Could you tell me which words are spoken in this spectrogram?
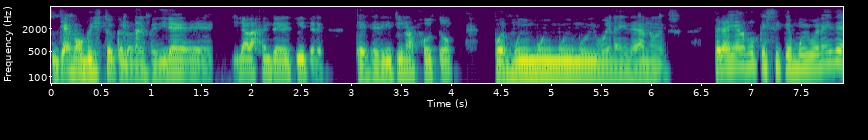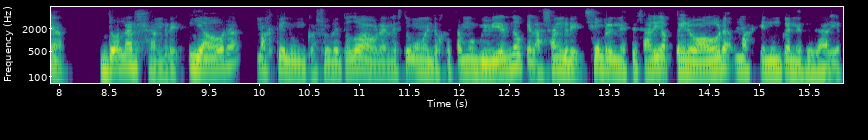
ya hemos visto que lo de pedir eh, ir a la gente de Twitter que te edite una foto, pues muy, muy, muy, muy buena idea no es. Pero hay algo que sí que es muy buena idea. Donar sangre. Y ahora, más que nunca, sobre todo ahora, en estos momentos que estamos viviendo, que la sangre siempre es necesaria, pero ahora más que nunca es necesaria.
